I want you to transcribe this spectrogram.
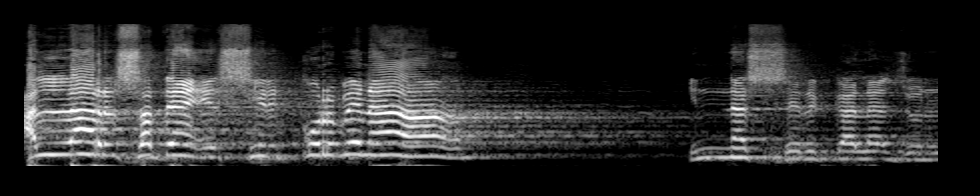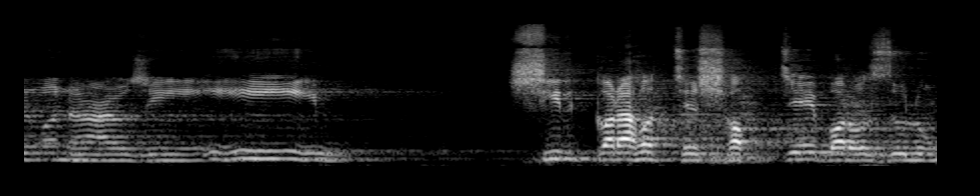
আল্লাহর সাথে শিরক করবে না। ইন্না শিরকা লাযুলমুন আযীম। শিরক করা হচ্ছে সবচেয়ে বড় জুলুম।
